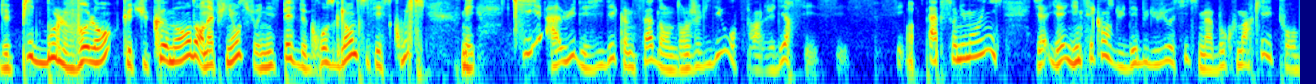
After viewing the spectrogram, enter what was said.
de pitbulls volants que tu commandes en appuyant sur une espèce de grosse glande qui fait squeak. Mais qui a eu des idées comme ça dans, dans le jeu vidéo? Enfin, je veux dire, c'est, c'est, c'est Ouais. absolument unique. Il y, a, y une séquence du début du jeu aussi qui m'a beaucoup marqué pour,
